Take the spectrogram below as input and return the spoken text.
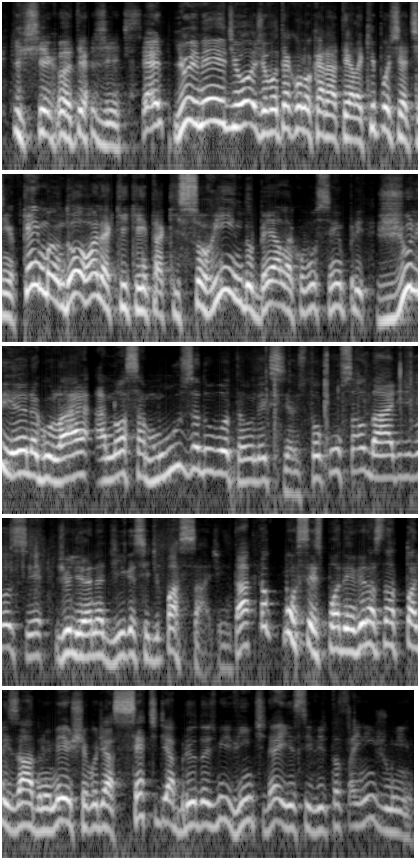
que chegam até a gente, certo? E o e-mail de hoje eu vou até colocar na tela aqui, Pochetinho. Quem mandou, olha aqui quem tá aqui sorrindo, bela como sempre, Juliana Goulart, a nossa musa do botão do Excel. Estou com saudade saudade de você, Juliana, diga-se de passagem, tá? Então, como vocês podem ver, nós estamos atualizados no e-mail, chegou dia 7 de abril de 2020, né? E esse vídeo tá saindo em junho.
